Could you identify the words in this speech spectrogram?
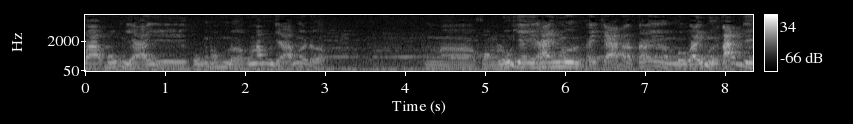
ba bốn dạ gì cũng không được năm dạ mới được. Mà còn lúa dây 20 thầy trả tới 17 18 gì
